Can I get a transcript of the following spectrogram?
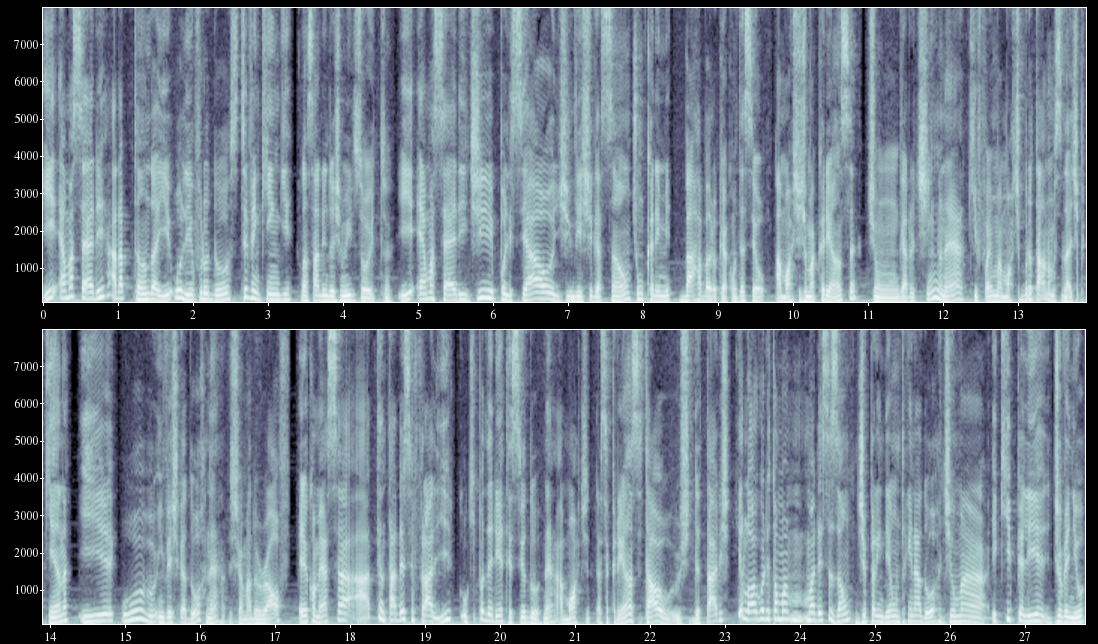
E é uma série adaptando aí o livro do Stephen King, lançado em 2018. E é uma série de policial, de investigação de um crime bárbaro que aconteceu, a morte de uma criança, de um garotinho, né, que foi uma morte brutal numa cidade pequena. E o investigador, né, chamado Ralph, ele começa a tentar decifrar ali o que poderia ter sido, né, a morte dessa criança e tal, os detalhes. E logo ele toma uma decisão de prender um treinador de uma equipe ali juvenil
